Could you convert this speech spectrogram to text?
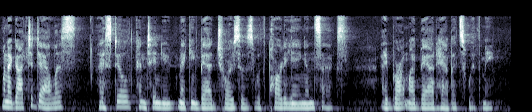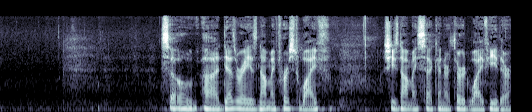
When I got to Dallas, I still continued making bad choices with partying and sex. I brought my bad habits with me. So, uh, Desiree is not my first wife. She's not my second or third wife either.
